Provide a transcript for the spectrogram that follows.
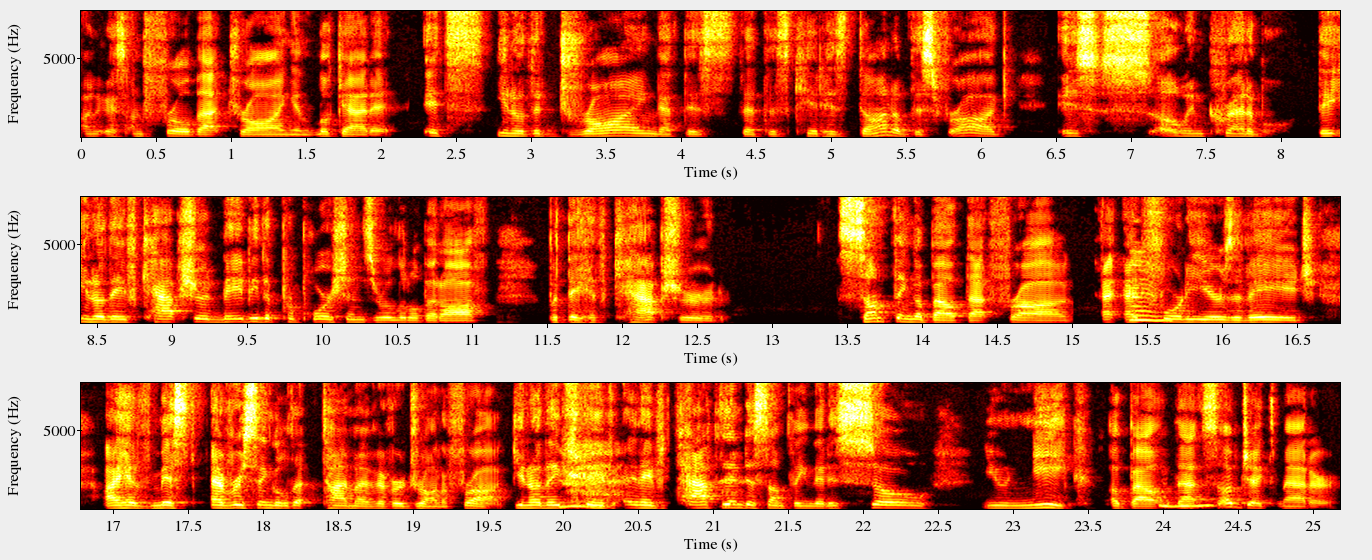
I guess unfurl that drawing and look at it it's you know the drawing that this that this kid has done of this frog is so incredible. They you know they've captured maybe the proportions are a little bit off but they have captured something about that frog. At, at mm. 40 years of age i have missed every single time i've ever drawn a frog. You know they've they've, they've tapped into something that is so unique about mm-hmm. that subject matter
